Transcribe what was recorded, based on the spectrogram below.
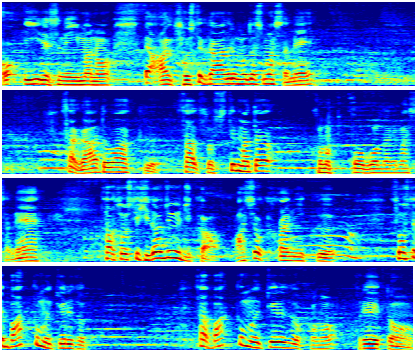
おいいですね今の。いやそしてガードで戻しましたね。さあガードワーク。さあそしてまたこの攻防になりましたね。さあそして膝十字か。足を抱えに行く。そしてバックもいけるぞ。さあバックもいけるぞこのクレートン。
